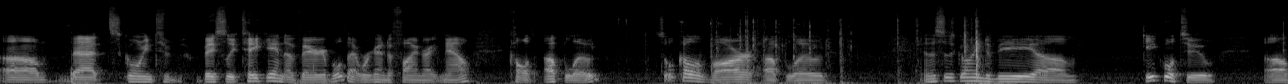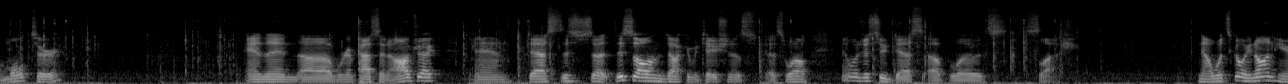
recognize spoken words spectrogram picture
um, that's going to basically take in a variable that we're going to define right now called upload. So we'll call var upload. And this is going to be um, equal to uh, multer. And then uh, we're going to pass in an object and dest. This is, uh, this is all in the documentation as, as well. And we'll just do dest uploads slash. Now what's going on here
